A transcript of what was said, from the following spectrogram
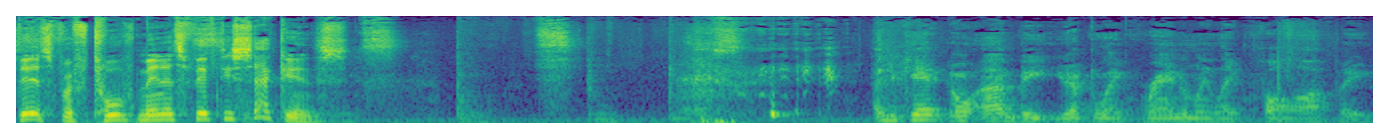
this for 12 minutes 50 seconds. And you can't go on beat. You have to like randomly like fall off beat.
